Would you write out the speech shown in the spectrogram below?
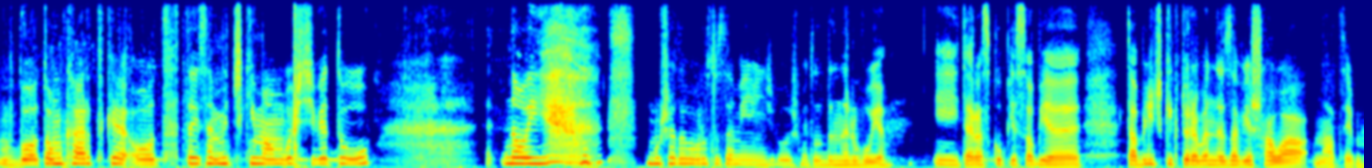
Bo tą kartkę od tej samiczki mam właściwie tu. No i muszę to po prostu zamienić, bo już mnie to denerwuje. I teraz kupię sobie tabliczki, które będę zawieszała na tym.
